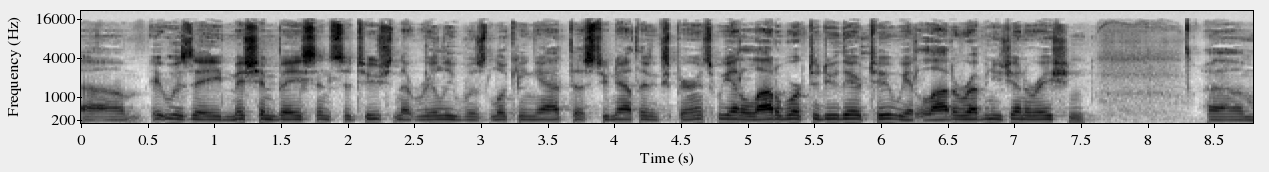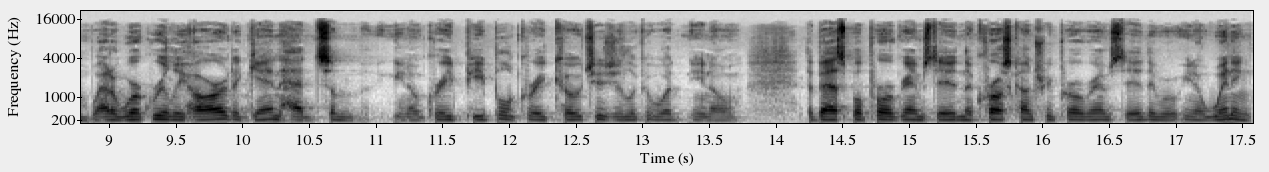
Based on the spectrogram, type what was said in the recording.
Um, it was a mission-based institution that really was looking at the student-athlete experience. We had a lot of work to do there too. We had a lot of revenue generation. Um, we had to work really hard. Again, had some you know great people, great coaches. You look at what you know the basketball programs did and the cross country programs did. They were you know winning.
